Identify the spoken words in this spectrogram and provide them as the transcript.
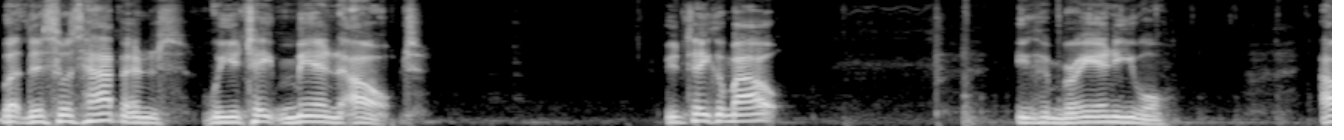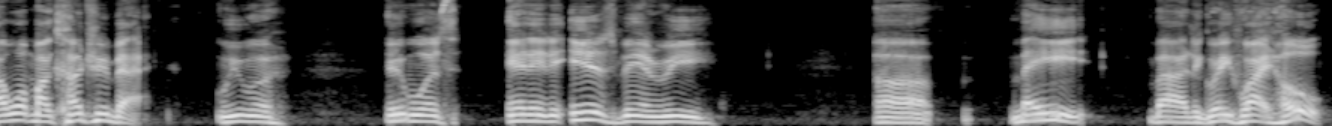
But this was happens when you take men out. You take them out, you can bring in evil. I want my country back. We were, it was, and it is being re uh, made by the Great White Hope.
